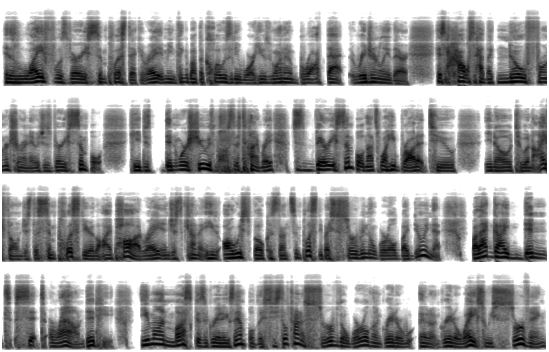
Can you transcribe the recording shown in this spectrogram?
His life was very simplistic right? I mean think about the clothes that he wore. He was one who brought that originally there. His house had like no furniture in it. Was just very simple. He just didn't wear shoes most of the time right? Just very simple and that's why he brought it to you know to an iphone just the simplicity or the ipod right? And just kind of he's always focused on simplicity by serving the world by doing that. But that guy didn't sit around did he? Elon musk is a great example this. He's still trying to serve the world in a greater in a greater way. So he's serving.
